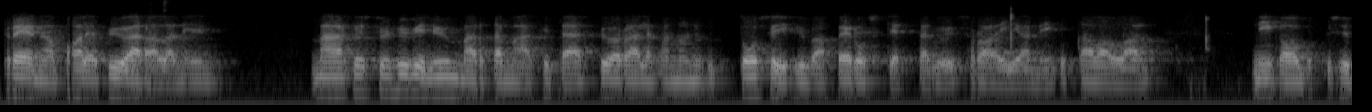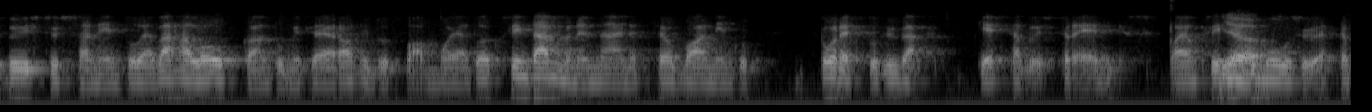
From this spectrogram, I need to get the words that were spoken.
treenaa paljon pyörällä, niin mä pystyn hyvin ymmärtämään sitä, että pyöräilemään on niin tosi hyvä peruskestävyysraja niin kuin tavallaan niin kauan kun pysyy pystyssä, niin tulee vähän loukkaantumisia ja rasitusvammoja. Onko siinä tämmöinen näin, että se on vain niin todettu hyvä kestävyystreeniksi? Vai onko siinä joku muu syy, että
